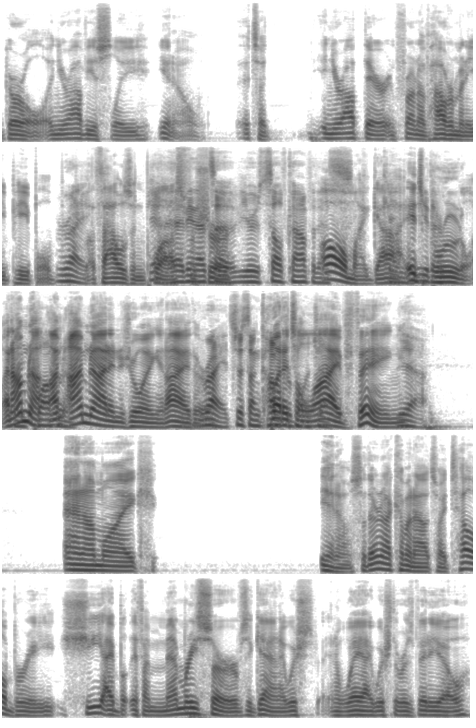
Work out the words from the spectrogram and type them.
girl and you're obviously you know it's a and you're out there in front of however many people Right. a thousand plus. Yeah, I mean, for that's sure a, your self confidence. oh my god it's brutal and i'm not I'm. I'm not enjoying it either Right. It's just uncomfortable. but it's a live thing Yeah. and i'm like you know so they're not coming out so i tell Bree she i if my memory serves again i wish in a way i wish there was video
